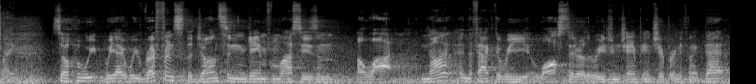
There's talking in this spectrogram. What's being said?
like, So we, we, we referenced the Johnson game from last season a lot, not in the fact that we lost it or the region championship or anything like that.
